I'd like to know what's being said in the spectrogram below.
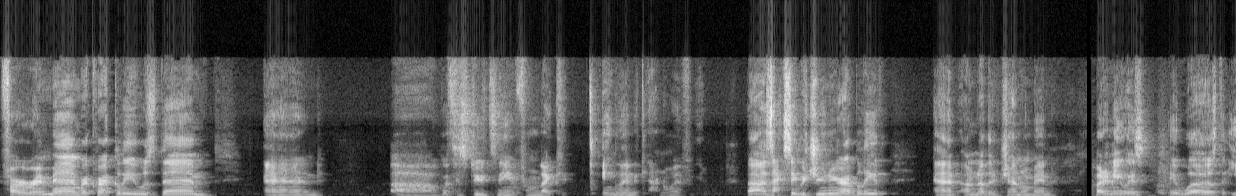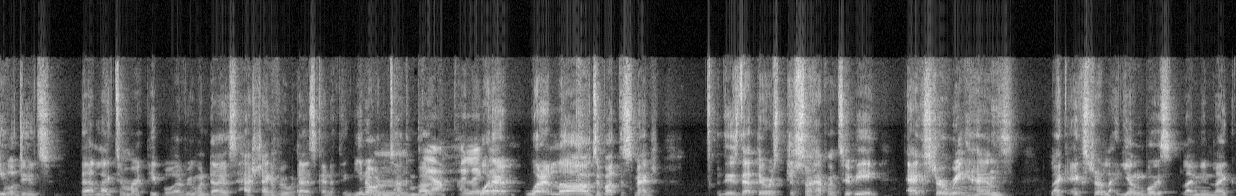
If I remember correctly, it was them and uh what's this dude's name from like England? I don't know if uh, Zack Sabre Jr. I believe, and another gentleman. But anyways, it was the evil dudes that like to murk people. Everyone dies. Hashtag everyone dies kind of thing. You know what I'm Mm, talking about Yeah, I like what it. I what I loved about this match is that there was just so happened to be extra ring hands, like extra like young boys. I mean like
